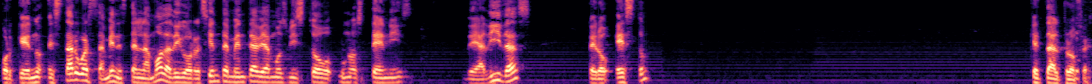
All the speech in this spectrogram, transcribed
Porque no- Star Wars también está en la moda. Digo, recientemente habíamos visto unos tenis de Adidas, pero esto. ¿Qué tal, profe?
